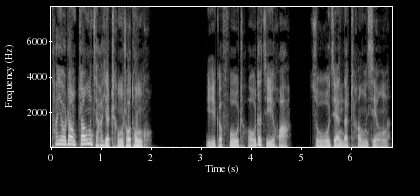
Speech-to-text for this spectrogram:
他要让张家也承受痛苦。一个复仇的计划逐渐的成型了。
